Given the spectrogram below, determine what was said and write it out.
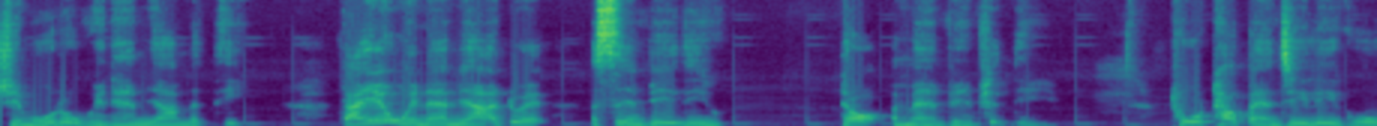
ရင်မိုးတို့ဝန်ထမ်းများမသိတိုင်းရင်ဝန်ထမ်းများအတွက်အဆင်ပြေသည်တော့အမှန်ပင်ဖြစ်သည် ထိုထောက်ပံ့ကြီးလေးကို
